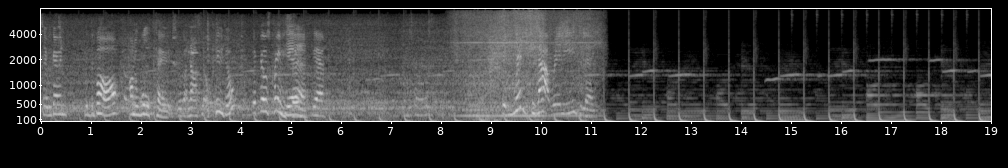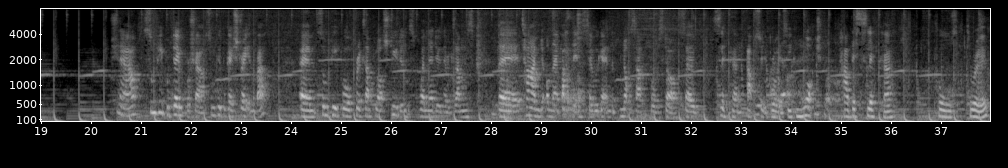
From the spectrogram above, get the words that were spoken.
So we're going with the bar on a wool coat. So we've got a nice little poodle. It feels creamy. Yeah. Sue. Yeah. It rinses out really easily. Brushing out, some people don't brush out, some people go straight in the bath. Um, some people, for example, our students, when they're doing their exams, they're timed on their bathing, so we're getting the knots out before we start. So slicker, absolutely brilliant. So you can watch how this slicker pulls through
